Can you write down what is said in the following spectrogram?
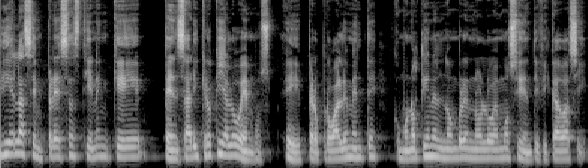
día las empresas tienen que pensar, y creo que ya lo vemos, eh, pero probablemente como no tiene el nombre no lo hemos identificado así.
